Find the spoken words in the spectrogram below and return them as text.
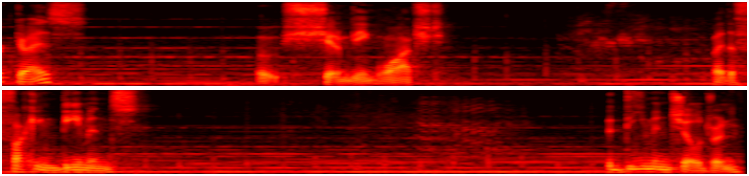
Dark, guys. Oh shit, I'm being watched. By the fucking demons. The demon children.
